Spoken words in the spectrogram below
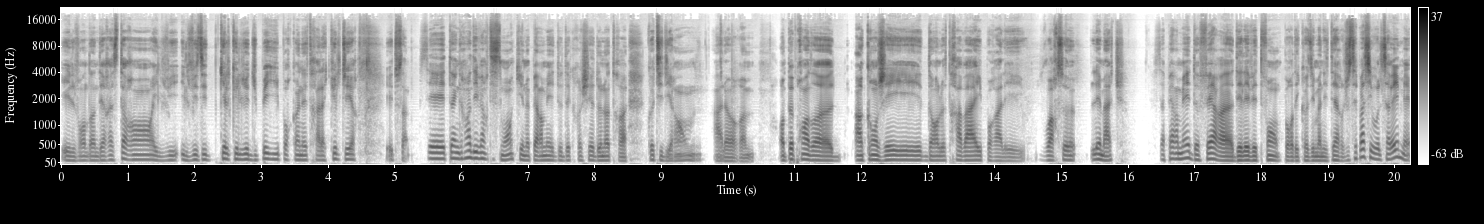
ils vont dans des restaurants, ils, visitent quelques lieux du pays pour connaître la culture et tout ça. C'est un grand divertissement qui nous permet de décrocher de notre quotidien. Alors, euh, on peut prendre un congé dans le travail pour aller voir les matchs. Ça permet de faire euh, des levées de fonds pour des causes humanitaires. Je ne sais pas si vous le savez, mais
